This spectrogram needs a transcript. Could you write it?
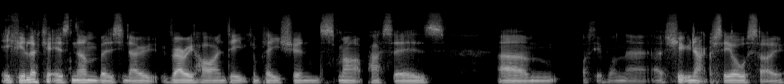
if you look at his numbers, you know, very high and deep completion, smart passes. Um, what's the one there? Uh, shooting accuracy also.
